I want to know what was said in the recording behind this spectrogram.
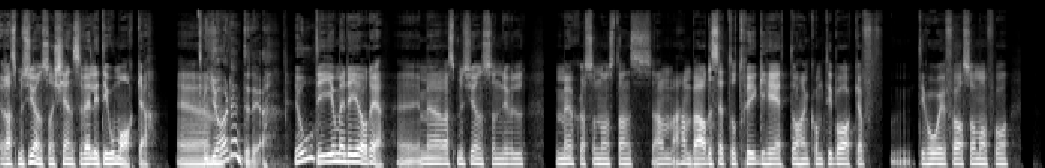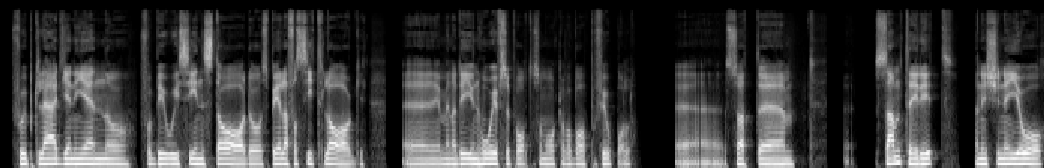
Rasmus Jönsson känns väldigt omaka. Gör det inte det? Jo. det, jo men det gör det. Men Rasmus Jönsson är väl en människa som någonstans, han, han värdesätter trygghet och han kom tillbaka f- till HIF för sommaren för att få upp glädjen igen och få bo i sin stad och spela för sitt lag. Eh, Jag menar det är ju en HIF-supporter som råkar vara bra på fotboll. Eh, Så att eh, samtidigt, han är 29 år,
